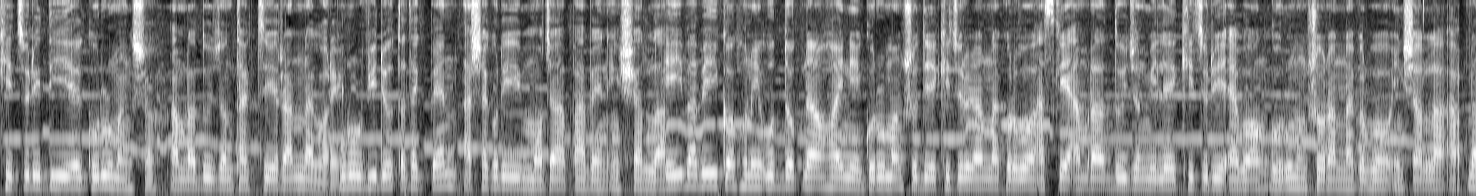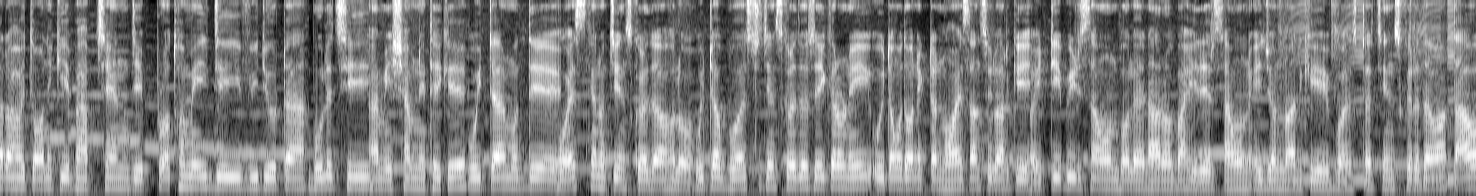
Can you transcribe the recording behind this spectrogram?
খিচুড়ি দিয়ে গরুর মাংস। আমরা দুইজন থাকছি রান্নাঘরে। পুরো ভিডিওটা দেখবেন, আশা করি মজা পাবেন ইনশাল্লাহ এইভাবেই কখনোই উদ্যোগ নেওয়া হয়নি। গরুর মাংস দিয়ে খিচুড়ি রান্না করব। আজকে আমরা দুইজন মিলে খিচুড়ি এবং গরুর মাংস রান্না করব ইনশাল্লাহ আপনারা হয়তো অনেকেই ভাবছেন যে প্রথমেই যেই ভিডিওটা বলেছি, আমি সামনে থেকে ওইটার মধ্যে ভয়েস কেন চেঞ্জ করে দেওয়া হলো? ওইটা ভয়েসটা চেঞ্জ করে দেওয়া হয়েছে এই কারণেই ওইটার মধ্যে অনেকটা নয়েস আনছিল আর কি। ওই টিভির সাউন্ড বলেন আরও বাহিরের সাউন্ড এই জন্য আর কি ভয়েসটা চেঞ্জ করে দেওয়া। তাও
